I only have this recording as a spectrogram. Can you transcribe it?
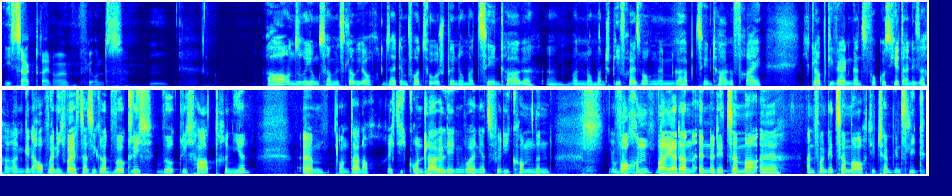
ich sag 3-0 für uns. Ja, unsere Jungs haben jetzt, glaube ich, auch seit dem VCO-Spiel nochmal zehn Tage, ähm, nochmal ein spielfreies Wochenende gehabt, zehn Tage frei. Ich glaube, die werden ganz fokussiert an die Sache rangehen, auch wenn ich weiß, dass sie gerade wirklich, wirklich hart trainieren ähm, und da noch richtig Grundlage legen wollen jetzt für die kommenden Wochen, weil ja dann Ende Dezember, äh, Anfang Dezember auch die Champions League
